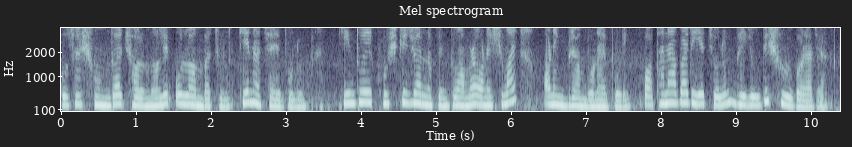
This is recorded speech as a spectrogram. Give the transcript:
গোছা সুন্দর ঝলমলে ও লম্বা চুল, কে না চায় বলুন? কিন্তু এই খুশকির জন্য কিন্তু আমরা অনেক সময় অনেক বিড়ম্বনায় পড়ি। কথা না বাড়িয়ে চলুন ভিডিওটি শুরু করা যাক।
